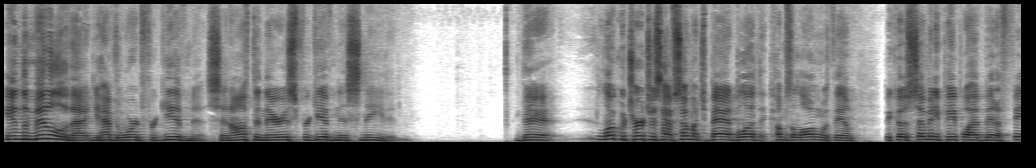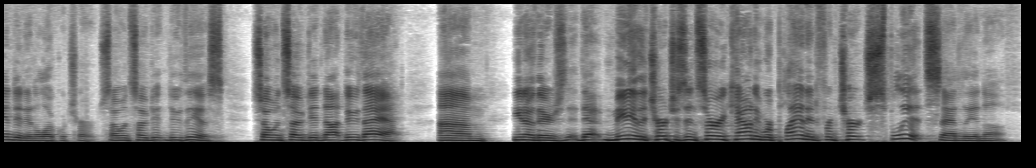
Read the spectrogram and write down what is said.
In the middle of that, you have the word forgiveness, and often there is forgiveness needed. The local churches have so much bad blood that comes along with them because so many people have been offended in a local church. So and so didn't do this, so and so did not do that. Um, you know, there's that many of the churches in Surry County were planted from church splits, sadly enough.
